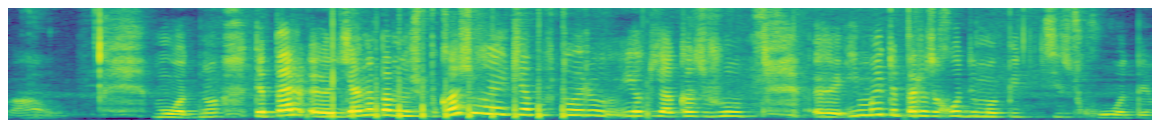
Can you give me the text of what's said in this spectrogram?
Вау. Модно. Тепер е, я напевно вже показувала, як я повторю, як я кажу. Е, і ми тепер заходимо під ці сходи.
